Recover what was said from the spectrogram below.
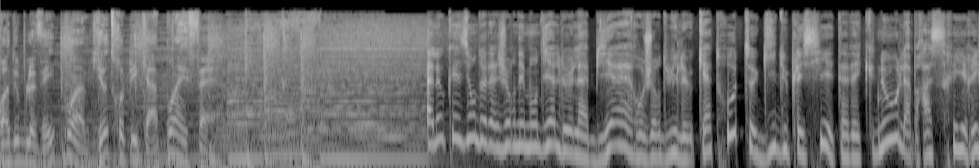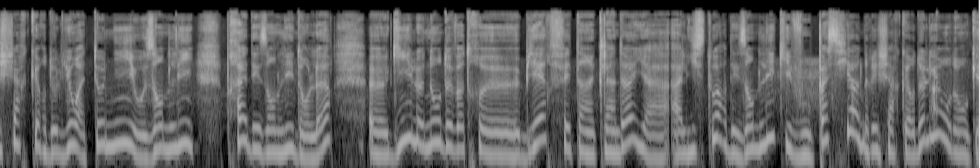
www.biotropica.fr À l'occasion de la journée mondiale de la bière, aujourd'hui le 4 août, Guy Duplessis est avec nous, la brasserie Richard Cœur de Lion à Tony, aux Andelys, près des Andelys dans l'Eure. Euh, Guy, le nom de votre bière fait un clin d'œil à, à l'histoire des Andelys qui vous passionne, Richard Cœur de Lion donc.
